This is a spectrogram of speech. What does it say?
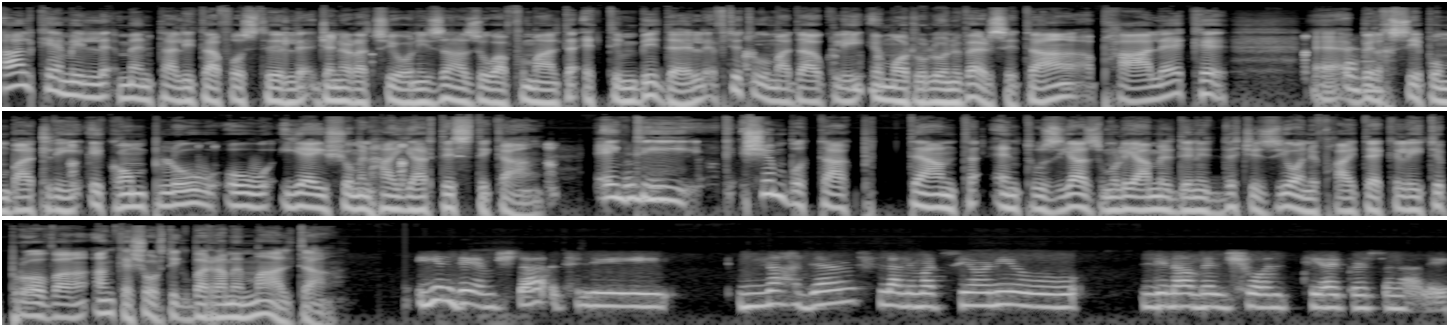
Għal kemm il-mentalita fost il-ġenerazzjoni zazu għaf Malta qed tinbidel, ftit huma dawk li imorru l-università bħalek eh, bil-ħsieb mbagħad li ikomplu u jgħixu minn ħajja artistika. Inti x'imbuttak b'tant entużjażmu li għamilt din id-deċiżjoni f'ħajtek li tipprova anke xortik barra minn Malta? Jien dejjem xtaqt li naħdem fl-animazzjoni u li nagħmel xogħol tiegħi personali.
